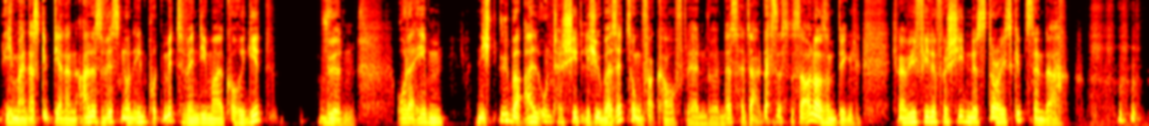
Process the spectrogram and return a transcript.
ich meine, das gibt ja dann alles Wissen und Input mit, wenn die mal korrigiert würden. Oder eben nicht überall unterschiedliche Übersetzungen verkauft werden würden. Das, hätte, das ist auch noch so ein Ding. Ich meine, wie viele verschiedene Stories gibt's denn da?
